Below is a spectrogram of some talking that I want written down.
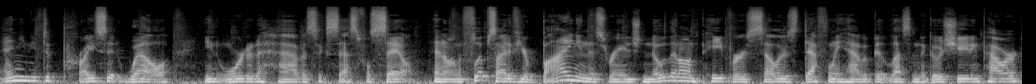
and you need to price it well in order to have a successful sale. And on the flip side, if you're buying in this range, know that on paper, sellers definitely have a bit less of negotiating power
